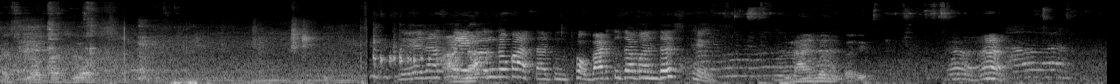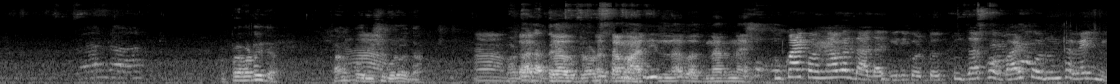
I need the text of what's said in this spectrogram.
फसलो फसलो हे जास्त हा. करू नको आता तू. थोबाड तुझा बंदच ठेव. नाही बंद करीत. सांग पोरीशी बोलवता हा. आता मारील ना बघणार नाही. तू काय कोणावर दादागिरी करतो? तुझा थोबाड फोडून ठेवेल मी.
